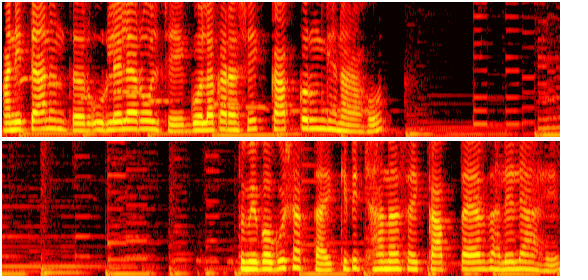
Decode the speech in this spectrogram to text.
आणि त्यानंतर उरलेल्या रोलचे गोलाकार असे काप करून घेणार आहोत. तुम्ही बघू शकताय किती छान असे काप तयार झालेले आहेत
